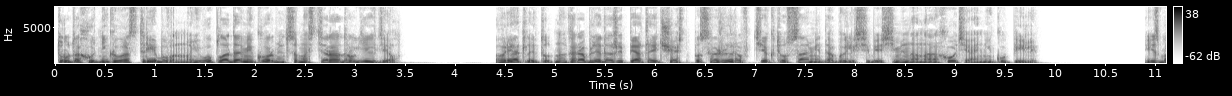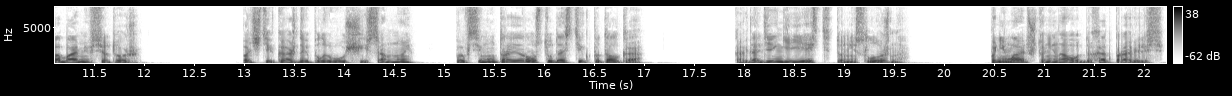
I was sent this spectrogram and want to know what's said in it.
Труд охотника востребован, но его плодами кормятся мастера других дел — Вряд ли тут на корабле даже пятая часть пассажиров, те, кто сами добыли себе семена на охоте, они купили. И с бабами все тоже. Почти каждый плывущий со мной по всему троеросту достиг потолка. Когда деньги есть, то несложно. Понимают, что не на отдых отправились.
